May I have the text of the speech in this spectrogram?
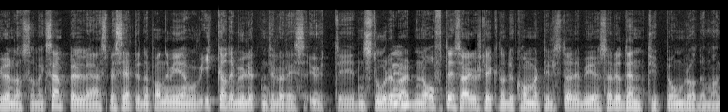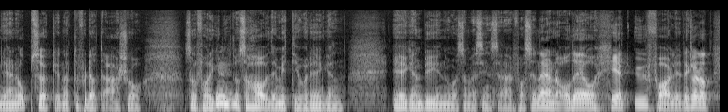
Grønland som eksempel, eh, spesielt under pandemien, hvor vi ikke hadde muligheten til å reise ut i den store mm. verden. Og ofte så er det jo slik når du kommer til større byer, så er det jo den type områder man gjerne oppsøker, nettopp fordi at det er så, så fargerikt. Mm. Og så har vi det midt i vår egen, egen by, noe som jeg syns er fascinerende. Og det er jo helt ufarlig. Det er klart at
